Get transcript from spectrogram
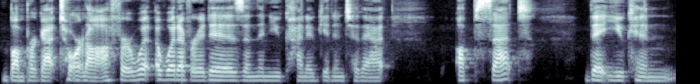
bumper got torn off or what, whatever it is. And then you kind of get into that upset that you can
